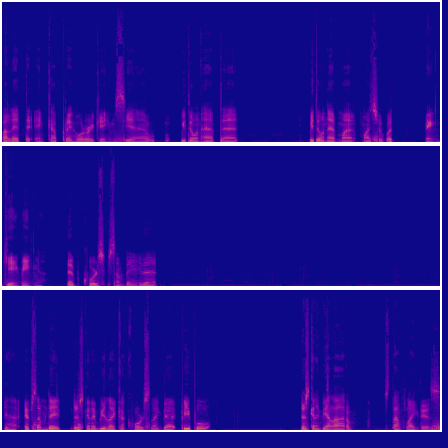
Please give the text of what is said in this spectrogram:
Valete and Kapre horror games. Yeah, we don't have that. We don't have mu much of a, a gaming dev course or something like that. Yeah, if someday there's gonna be like a course like that, people, there's gonna be a lot of stuff like this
